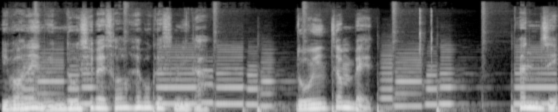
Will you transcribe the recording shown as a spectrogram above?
이번엔 윈도우 10에서 해보겠습니다. 노인.bat 편집.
